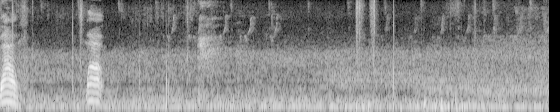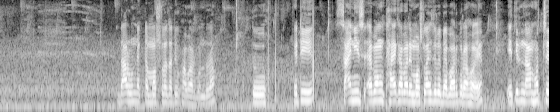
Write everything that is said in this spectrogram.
ওয়াও ওয়াও দারুণ একটা মশলা জাতীয় খাবার, বন্ধুরা। তো এটি চাইনিজ এবং থাই খাবারে মশলা হিসেবে ব্যবহার করা হয়। এটির নাম হচ্ছে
